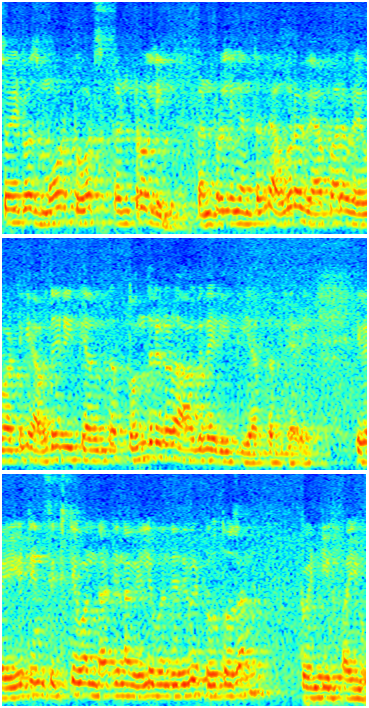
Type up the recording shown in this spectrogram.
So it was more towards controlling controlling ಅಂತಂದರೆ ಅವರ ವ್ಯಾಪಾರ ವಹಿವಾಟಿಗೆ ಯಾವುದೇ ರೀತಿಯಾದಂಥ ತೊಂದರೆಗಳು ಆಗದೇ ರೀತಿ ಅಂತಂತೇಳಿ. ಈಗ ಏಯ್ಟೀನ್ ಸಿಕ್ಸ್ಟಿ ಒನ್ ದಾಟಿ ನಾವು ಎಲ್ಲಿ ಬಂದಿದ್ದೀವಿ? ಟೂ ತೌಸಂಡ್ ಟ್ವೆಂಟಿ ಫೈವ್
